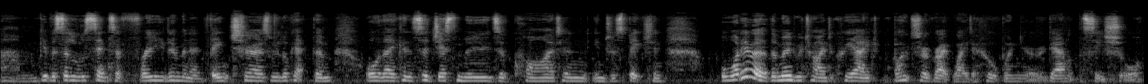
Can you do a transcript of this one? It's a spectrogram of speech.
um, give us a little sense of freedom and adventure as we look at them, or they can suggest moods of quiet and introspection. Whatever the mood we're trying to create, boats are a great way to help when you're down at the seashore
